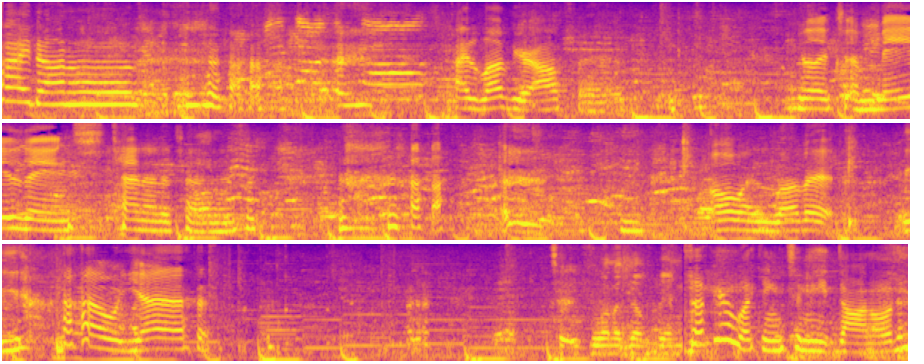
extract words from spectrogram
Hi, Donald. I love your outfit. You look amazing. 10 out of 10. oh, I love it. Oh, yeah. So if you want to jump in. So if you're looking to meet Donald in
